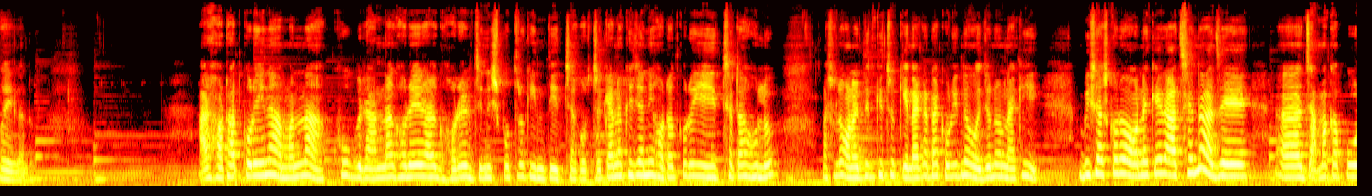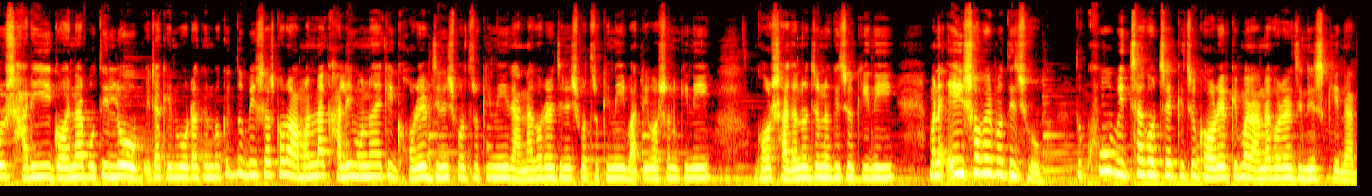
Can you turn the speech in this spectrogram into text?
হয়ে গেল। আর হঠাৎ করেই না আমার না খুব রান্নাঘরের আর ঘরের জিনিসপত্র কিনতে ইচ্ছা করছে। কেন কি জানি হঠাৎ করে এই ইচ্ছাটা হলো। আসলে অনেকদিন কিছু কেনাকাটা করি না, ওই জন্য নাকি বিশ্বাস করে অনেকের আছে না যে জামা কাপড় শাড়ি, গয়নার প্রতি লোভ, এটা কিনবো, ওটা কিনবো, কিন্তু বিশ্বাস করো আমার না খালি মনে হয় কি ঘরের জিনিসপত্র কিনি, রান্নাঘরের জিনিসপত্র কিনি, বাটি বাসন কিনি, ঘর সাজানোর জন্য কিছু কিনি মানে এই সবের প্রতি ঝোঁক। তো খুব ইচ্ছা করছে কিছু ঘরের কিংবা রান্নাঘরের জিনিস কেনার।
